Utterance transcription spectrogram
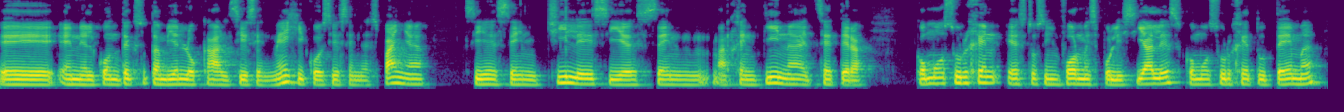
Eh, en el contexto también local, si es en México, si es en España, si es en Chile, si es en Argentina, etcétera cómo surgen estos informes policiales, cómo surge tu tema,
